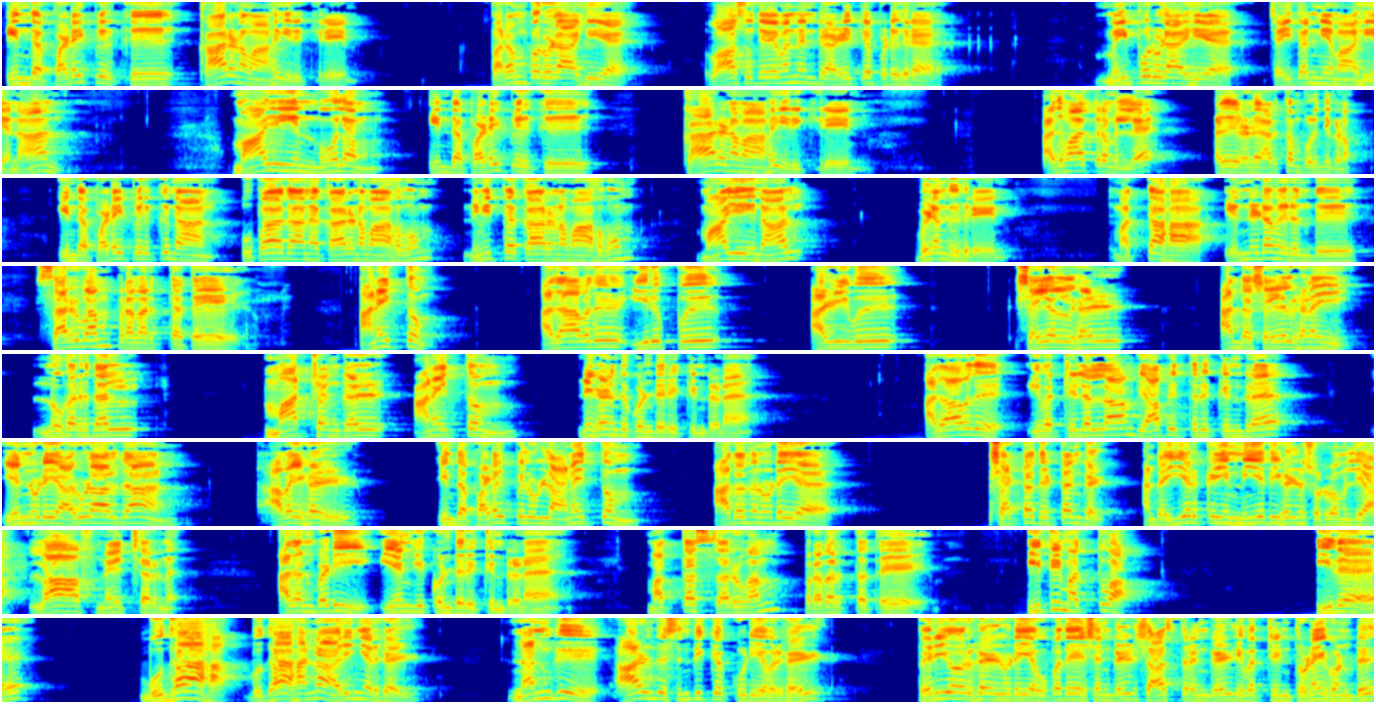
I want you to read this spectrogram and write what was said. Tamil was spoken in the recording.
இந்த படைப்பிற்கு காரணமாக இருக்கிறேன். பரம்பொருளாகிய வாசுதேவன் என்று அழைக்கப்படுகிற மெய்ப்பொருளாகிய சைதன்யமாகிய நான் மாயையின் மூலம் இந்த படைப்பிற்கு காரணமாக இருக்கிறேன். அது மாத்திரமில்லை அது அர்த்தம் புரிஞ்சுக்கணும். இந்த படைப்பிற்கு நான் உபாதான காரணமாகவும் நிமித்த காரணமாகவும் மாயையினால் விளங்குகிறேன். மத்தகா என்னிடமிருந்து சர்வம் பிரவர்த்தது. அனைத்தும் அதாவது இருப்பு அழிவு செயல்கள் அந்த செயல்களை நுகர்தல் மாற்றங்கள் அனைத்தும் நிகழ்ந்து கொண்டிருக்கின்றன. அதாவது இவற்றிலெல்லாம் வியாபித்திருக்கின்ற என்னுடைய அருளால்தான் அவைகள் இந்த படைப்பில் உள்ள அனைத்தும் அதனுடைய சட்டத்திட்டங்கள் அந்த இயற்கையின் நியதிகள்னு சொல்கிறோம் இல்லையா? லா ஆஃப் நேச்சர்னு அதன்படி இயங்கிக் கொண்டிருக்கின்றன. மத்த சர்வம் பிரவர்த்ததே. இதி மத்வா. இத புதாக புதாகன்னா அறிஞர்கள் நன்கு ஆழ்ந்து சிந்திக்கக்கூடியவர்கள் பெரியோர்களுடைய உபதேசங்கள் சாஸ்திரங்கள் இவற்றின் துணை கொண்டு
